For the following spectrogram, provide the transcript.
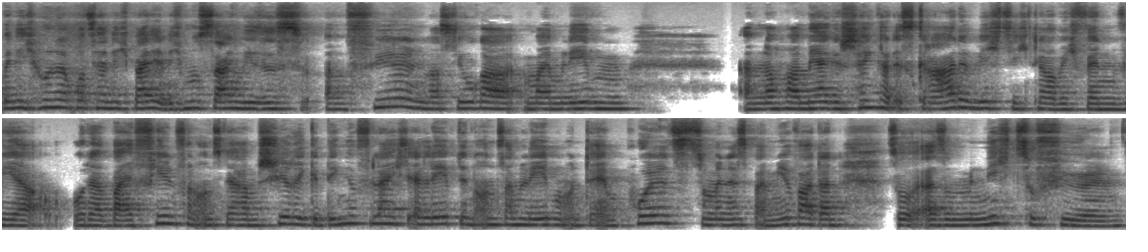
Bin ich hundertprozentig bei dir. Ich muss sagen, dieses ähm, Fühlen, was Yoga in meinem Leben ähm, nochmal mehr geschenkt hat, ist gerade wichtig, glaube ich, wenn wir oder bei vielen von uns, wir haben schwierige Dinge vielleicht erlebt in unserem Leben und der Impuls, zumindest bei mir war dann so, also nicht zu fühlen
